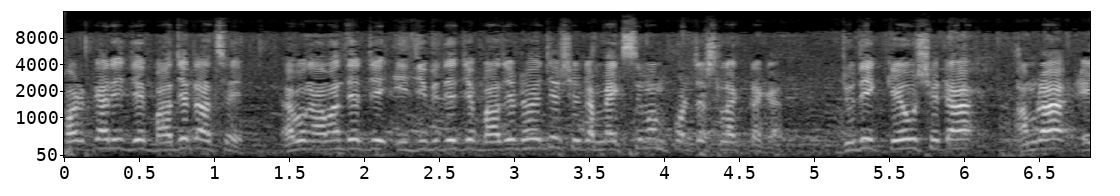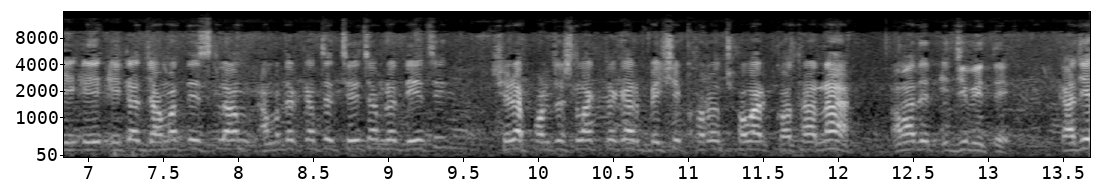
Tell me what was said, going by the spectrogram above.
সরকারি যে বাজেট আছে এবং আমাদের যে ইজিবিদের যে বাজেট হয়েছে, সেটা ম্যাক্সিমাম পঞ্চাশ লাখ টাকা। যদি কেউ সেটা আমরা এটা জামাতে ইসলাম আমাদের কাছে চেয়েছে, আমরা দিয়েছি, সেটা পঞ্চাশ লাখ টাকার বেশি খরচ হওয়ার কথা না আমাদের ইজিবিতে কাজে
